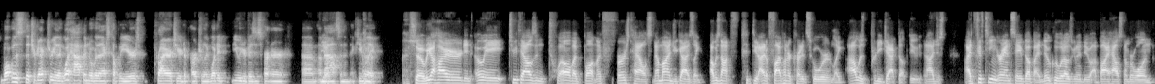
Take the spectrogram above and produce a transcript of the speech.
What was the trajectory? Like what happened over the next couple of years prior to your departure? Like what did you and your business partner um, amass and accumulate? So we got hired in 08, 2012. I bought my first house. Now, mind you guys, like I was not, dude, I had a 500 credit score. Like I was pretty jacked up, dude. And I just, I had 15 grand saved up. I had no clue what I was going to do. I buy house number one,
